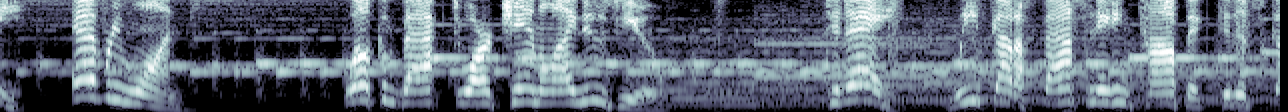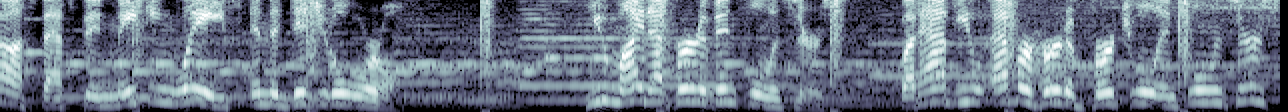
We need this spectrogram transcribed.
Hey, everyone! Welcome back to our channel I News You. Today, we've got a fascinating topic to discuss that's been making waves in the digital world. You might have heard of influencers, but have you ever heard of virtual influencers?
